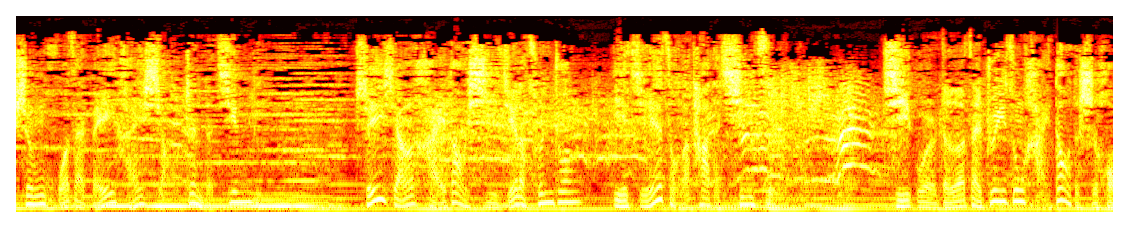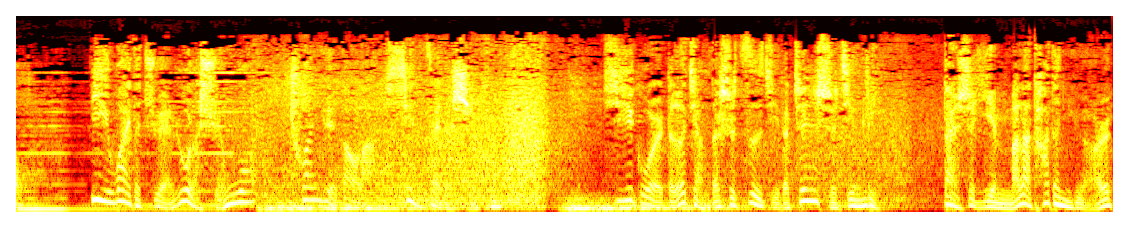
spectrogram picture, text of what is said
生活在北海小镇的经历。谁想海盗洗劫了村庄，也劫走了他的妻子。西古尔德在追踪海盗的时候，意外的卷入了漩涡，穿越到了现在的时空。西古尔德讲的是自己的真实经历，但是隐瞒了他的女儿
